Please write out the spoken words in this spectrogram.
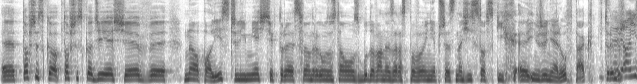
E, To wszystko, to wszystko dzieje się w Neopolis, czyli mieście, które swoją drogą zostało zbudowane zaraz po wojnie przez nazistowskich e, inżynierów, tak? W którym Oni,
